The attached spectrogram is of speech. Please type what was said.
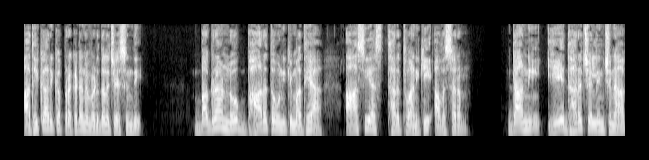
అధికారిక ప్రకటన విడుదల చేసింది. బగ్రాన్లో భారత ఉనికి మధ్య ఆసియా స్థిరత్వానికి అవసరం. దాన్ని ఏ ధర చెల్లించినా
